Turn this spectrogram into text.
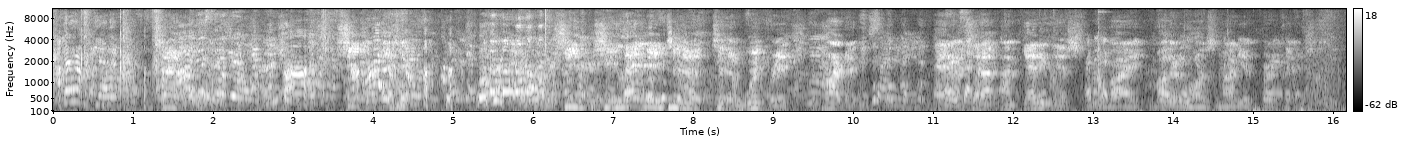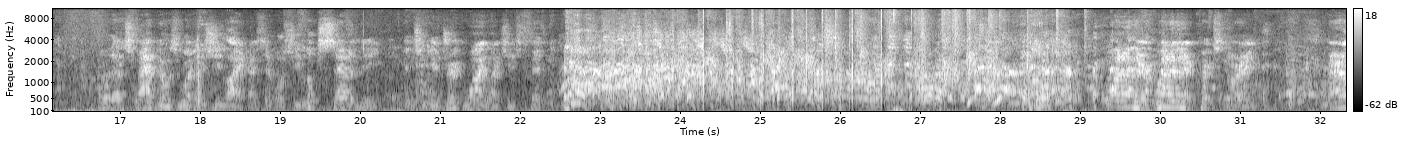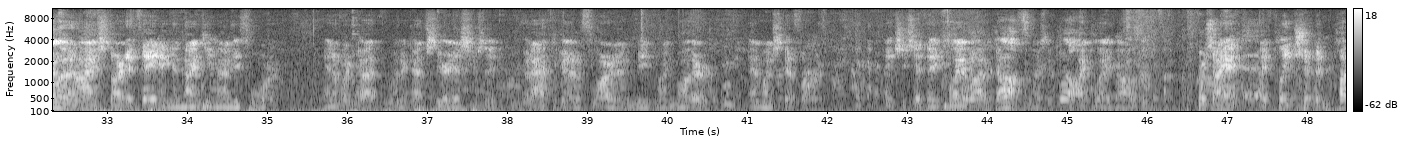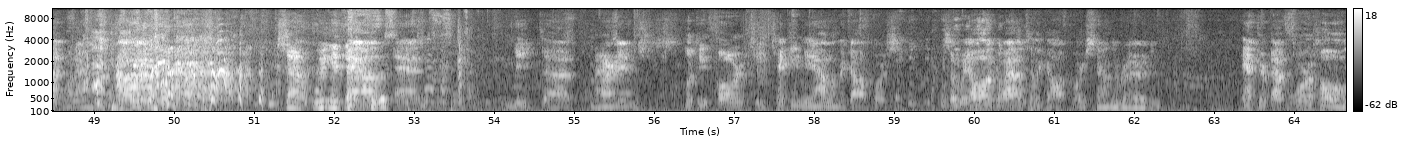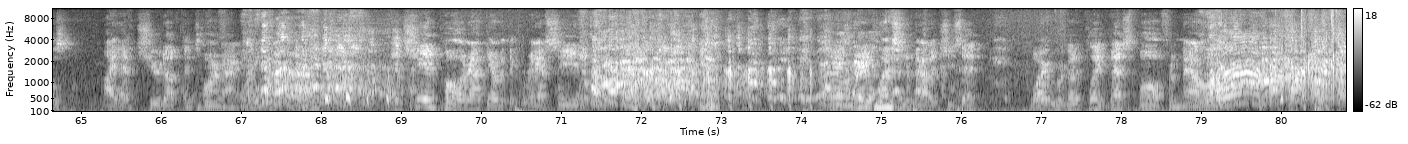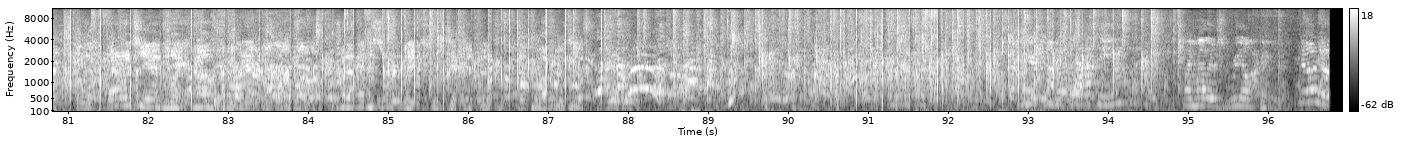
they don't get it. So, she, she, she led me to the, to the Woodbridge department. And I said, I'm getting this for my mother-in-law's 90th birthday. Oh, that's fabulous. What is she like? I said, well, she looks 70 and she can drink wine like she's 50. one other, one other quick story. Marilyn and I started dating in 1994. And when it got, when it got serious, she said, you're going to have to go to Florida and meet my mother and my stepfather. And she said, they play a lot of golf. And I said, well, I play golf. Of course, I had I played chip and putt when I was in college. so we get down and meet uh, Marion. She's looking forward to taking me out on the golf course. So we all go out to the golf course down the road. And after about four holes, I have chewed up the tarmac. and she and Paul are out there with the grass seed. she was very pleasant about it. She said, Martin, we're going to play best ball from now on. that was the end of my golf. But I certainly appreciated the, the diplomacy. Here comes Kathy, my mother's real favorite. No, no.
